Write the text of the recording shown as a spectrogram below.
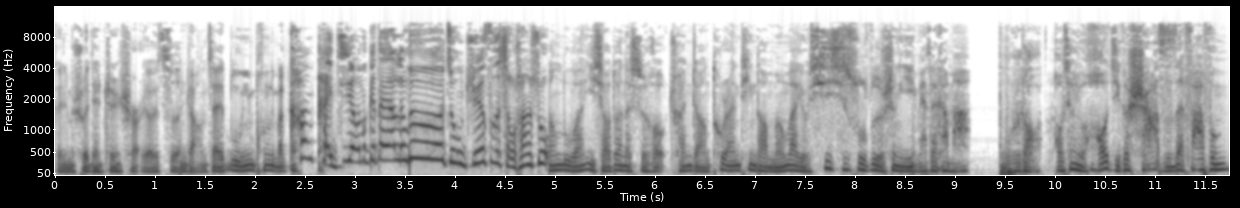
跟你们说件真事儿。有一次，船长在录音棚里面慷慨激昂的给大家录各种角色的小传说。当录完一小段的时候，船长突然听到门外有窸窸窣窣的声音，里面在干嘛？不知道，好像有好几个傻子在发疯。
